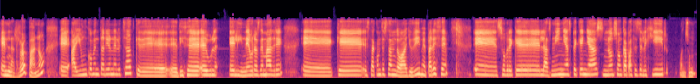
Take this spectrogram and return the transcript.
en la ropa, ¿no? Eh, hay un comentario en el chat que eh, dice Eli Neuras de Madre eh, que está contestando a Judith, me parece, eh, sobre que las niñas pequeñas no son capaces de elegir, cuando son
